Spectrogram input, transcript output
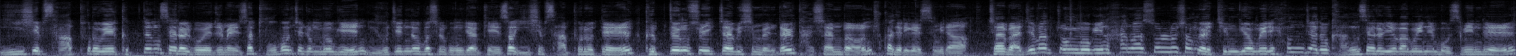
24%의 급등세를 보여주면서 두 번째 종목인 유진로봇을 공략해서 24%대 급등 수익 잡으신 분들 다시 한번 축하드리겠습니다. 자 마지막 종목인 한화솔루션 같은 경우에는 현재도 강세를 이어가고 있는 모습인데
